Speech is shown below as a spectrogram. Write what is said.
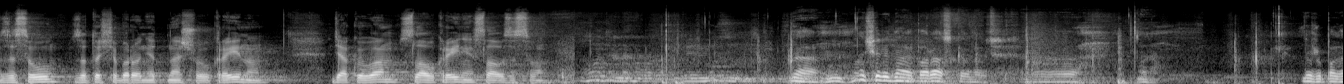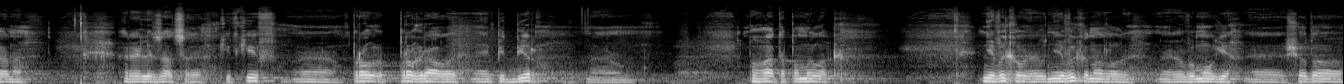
ЗСУ за те, що боронять нашу Україну. Дякую вам. Слава Україні, слава ЗСУ. Да, очередная поразка. Е, Дуже погана реалізація кітків. Е, про- Програли е, підбір. Багато помилок. Не вико- не виконали е, вимоги е, щодо е,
